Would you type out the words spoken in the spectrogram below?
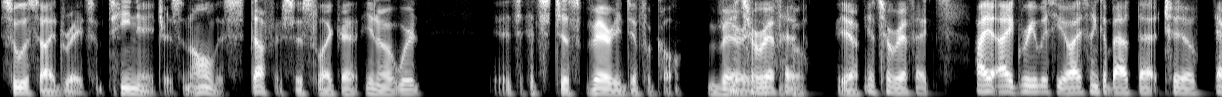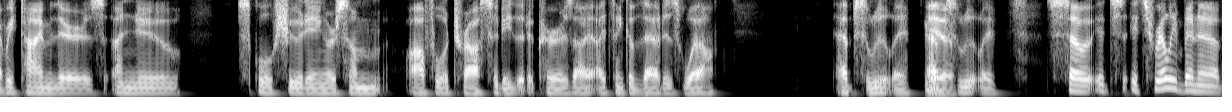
suicide rates of teenagers and all this stuff. It's just like a, you know, we're it's it's just very difficult. Very It's horrific. difficult. Yeah. It's horrific. I, I agree with you. I think about that too. Every time there's a new school shooting or some awful atrocity that occurs, I, I think of that as well. Absolutely. Yeah. So it's it's really been a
